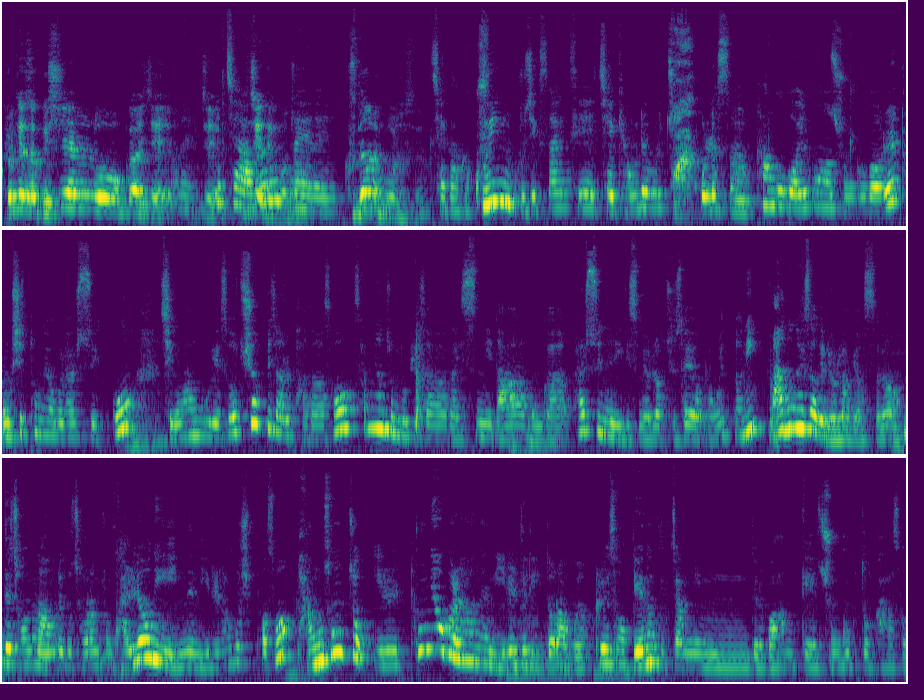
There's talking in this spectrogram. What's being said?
그렇게 해서 그 시엘로가 이제 네, 이제 해체하고, 해체가 된 거죠. 네네. 그 다음에 뭐 하셨어요? 제가 그 구인 구직 사이트에 제 경력을 쫙 올렸어요. 한국어, 일본어, 중국어를 동시 통역을 할 수 있고 음. 지금 한국에서 취업 비자를 받아서 3년 정도 비자가 있습니다. 뭔가 할 수 있는 일 있으면 연락 주세요라고 했더니 많은 회사들이 연락이 왔어요. 근데 저는 아무래도 저랑 좀 관련이 있는 일을 하고 싶어서 방송 쪽 일 통역을 하는 일들이 음. 있더라고요. 그래서 예능 국장님들과 함께 중국도 가서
